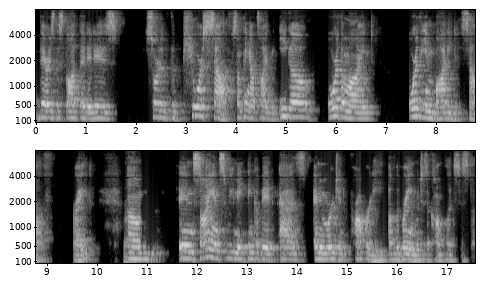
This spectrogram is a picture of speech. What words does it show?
there is this thought that it is sort of the pure self, something outside the ego or the mind or the embodied self, right? right. Um, in science, we may think of it as an emergent property of the brain, which is a complex system.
